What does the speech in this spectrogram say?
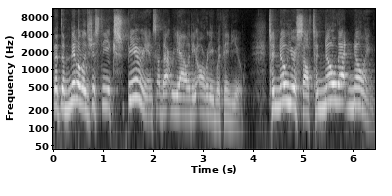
that the middle is just the experience of that reality already within you. To know yourself, to know that knowing,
